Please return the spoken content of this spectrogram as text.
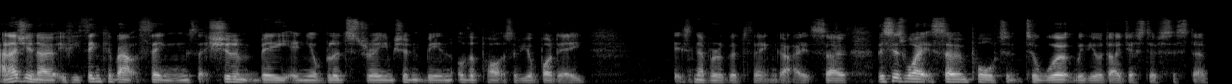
And as you know, if you think about things that shouldn't be in your bloodstream, shouldn't be in other parts of your body, it's never a good thing guys. So this is why it's so important to work with your digestive system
